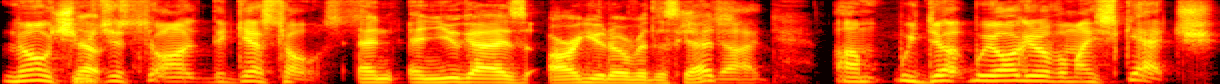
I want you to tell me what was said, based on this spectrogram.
No, she No. was just uh, the guest host. And and you guys argued over the She sketch? died. Um, we do, we argued over my sketch,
